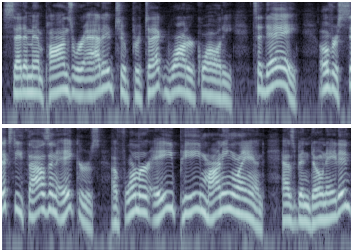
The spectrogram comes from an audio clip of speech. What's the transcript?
Sediment ponds were added to protect water quality. Today, over 60,000 acres of former AEP mining land has been donated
